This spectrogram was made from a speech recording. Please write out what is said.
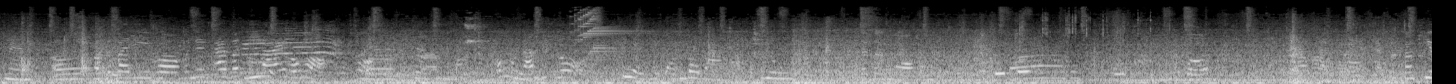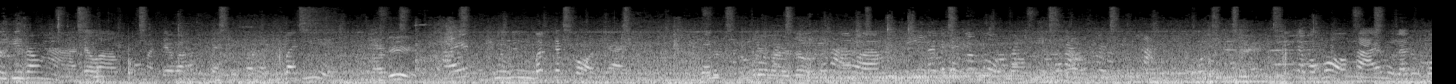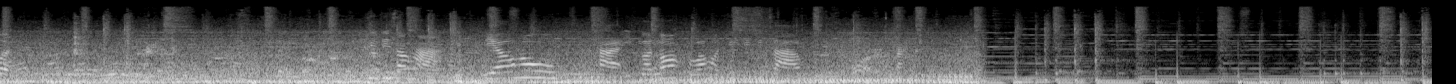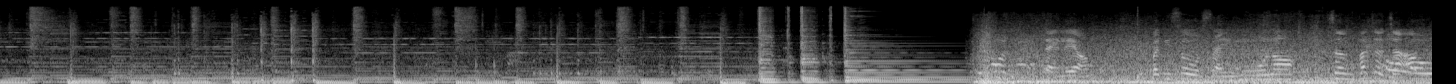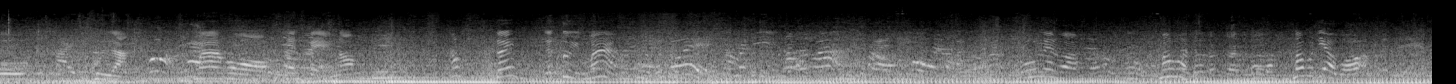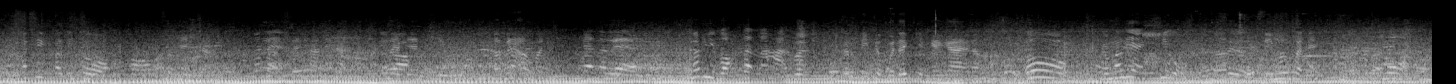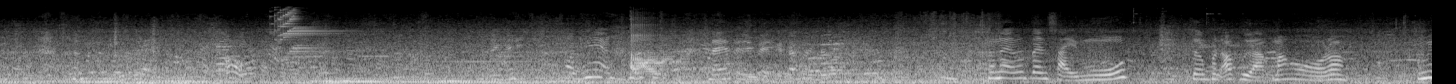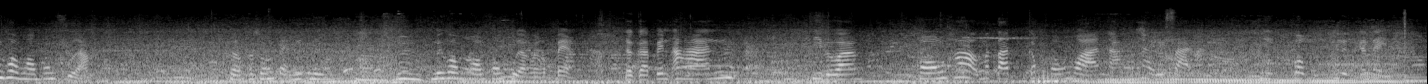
แม่เออเขาสบายดีพอมันยังคล้ายบัตรคล้ายเขาเหรอโอ้หมูน้ำพิโลที่อย่างที่จำได้บ้างลุงไปเบิ่งหมอมันต้องคิวที่เจ้าหาแต่ว่า พวกมันจะว่าเขาสิไปที่สบายดีมาดิใช้มือหนึ่งเบัดจะก่อนใหญ่เห็นไม่มาเลยเนาะไม่ไม่ใช่ต้องโผล่มาคิวแล้วมันจะมาพ่อขายหมดแล้วทุกคนคิวที่เจ้าหาเดี๋ยวเขา ปฏิโซใส่หมูเนาะซึ่งเขาจะจะเอาเปลือกมาห่อแทนแป้งเนาะเอ้าเฮ้ยจะตุ๋ยมาก ในมันเป็นใส่หมูเติมคนเอาเผือกมาห่อเนาะมันมีความหอมของเผือกเผือกผสมแป้งนิดนึงอืมมีความหอมของเผือกแล้วก็แป้งแล้วก็เป็นอาหารที่แบบว่าของข้าวมาตัดกับของหวานนะให้รสชาติที่กลมกลืนกันได้เนาะ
